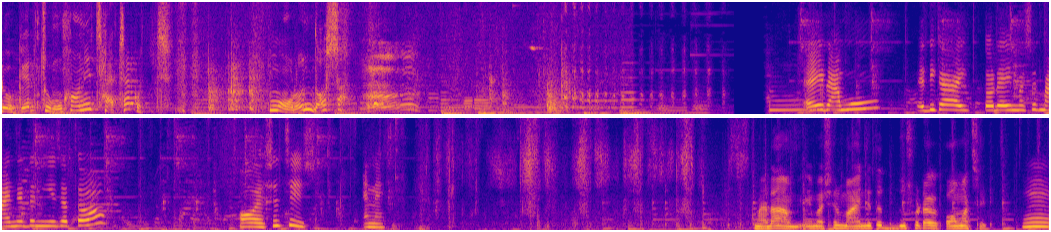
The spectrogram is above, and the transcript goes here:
লোকের চুমু খাওয়া নিয়ে ছ্যাঁচা করছে। মরণ দশা। এই রামু এদিকে আয়। তোর এই মাসের মাইনেটা নিয়ে যা তো। ও এসেছিস? এনে। ম্যাডাম এই মাসের মাইনে তো দুশো টাকা কম আছে। হুম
